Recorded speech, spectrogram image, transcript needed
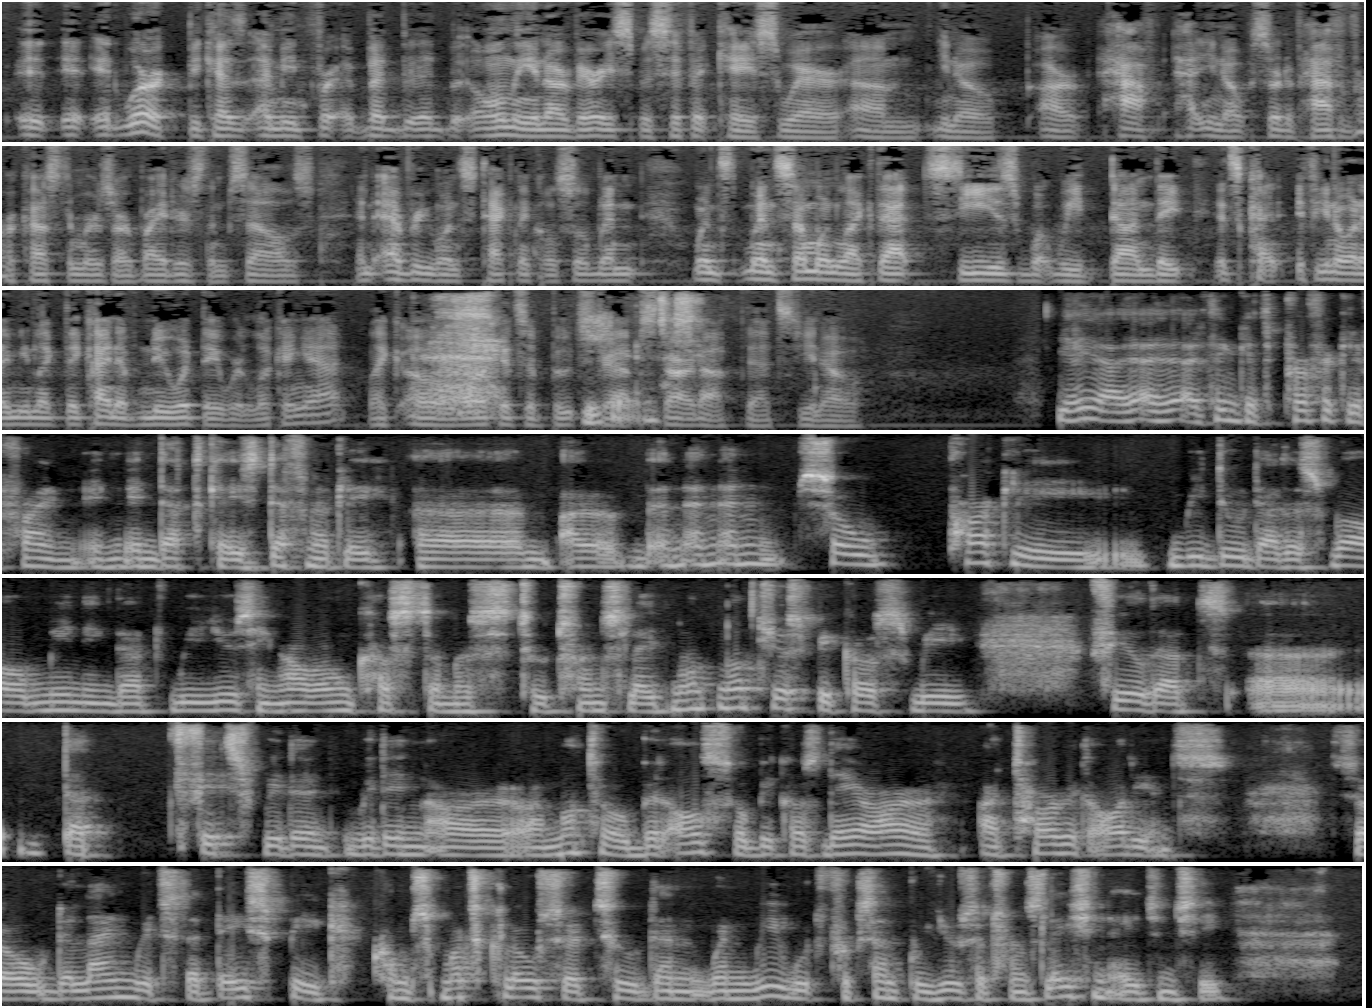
it, it, it worked because I mean, for, but, but, only in our very specific case where um, you know our half you know sort of half of our customers are writers themselves and everyone's technical so when when when someone like that sees what we've done they it's kind of, if you know what i mean like they kind of knew what they were looking at like oh look it's a bootstrap startup that's you know yeah, yeah, I, I, think it's perfectly fine in, in that case, definitely. Um, I, and, and, and so partly we do that as well, meaning that we're using our own customers to translate, not, not just because we feel that uh, that fits within within our, our motto, but also because they are our target audience. So the language that they speak comes much closer to than when we would, for example, use a translation agency.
